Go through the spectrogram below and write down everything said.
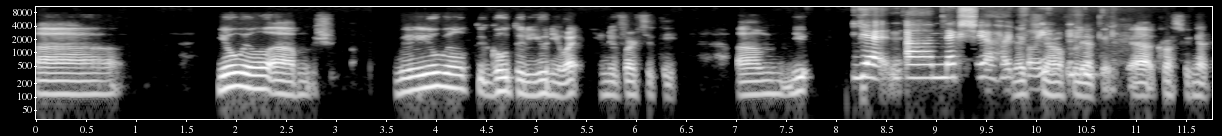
Uh, you will um, sh- you will go to the uni, right? University. Um, you, Yeah, um, next year, hopefully. next year, hopefully. Okay. Uh, cross finger.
